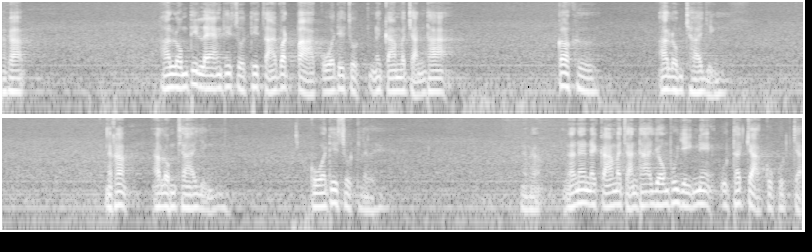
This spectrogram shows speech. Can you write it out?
นะครับ อารมณ์ที่แรงที่สุดที่สายวัดป่ากลัวที่สุดในการมาฉันทะ ก็คืออารมณ์ชายหญิงนะครับ อารมณ์ชายหญิง กลัวที่สุดเลยนะครับแล้วในการมาฉันทะโยมผู้หญิงนี่อุทธจักกุกุจจะ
